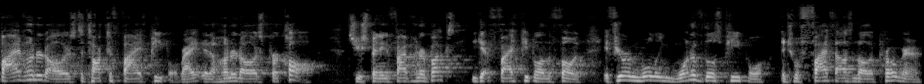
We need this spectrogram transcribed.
$500 to talk to five people, right? At $100 per call. So you're spending 500 bucks, you get five people on the phone. If you're enrolling one of those people into a $5,000 program,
